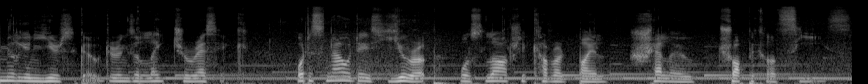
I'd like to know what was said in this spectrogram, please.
million years ago, during the late Jurassic, what is nowadays Europe was largely covered by shallow tropical seas.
